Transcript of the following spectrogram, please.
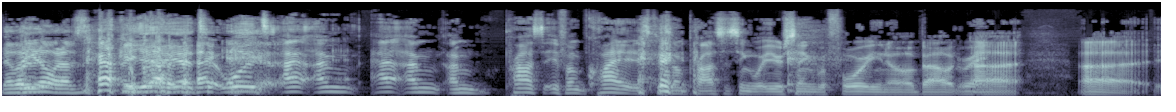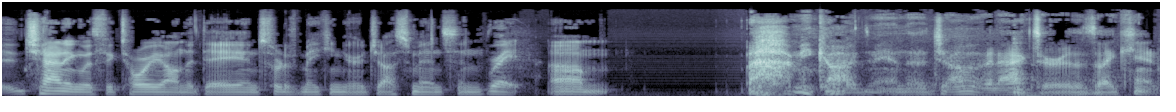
no but you know what i'm saying yeah, yeah. It's, well, it's, I, I'm, I, I'm, I'm process. If I'm quiet, it's because I'm processing what you were saying before. You know about uh, uh, chatting with Victoria on the day and sort of making your adjustments. And right I mean, God, man, the job of an actor is I can't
